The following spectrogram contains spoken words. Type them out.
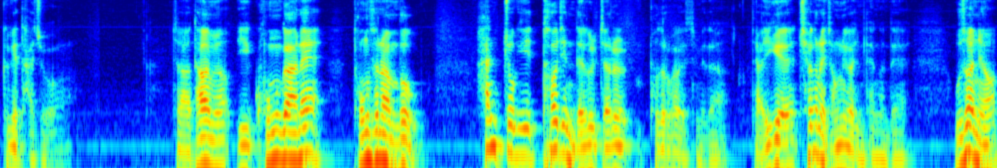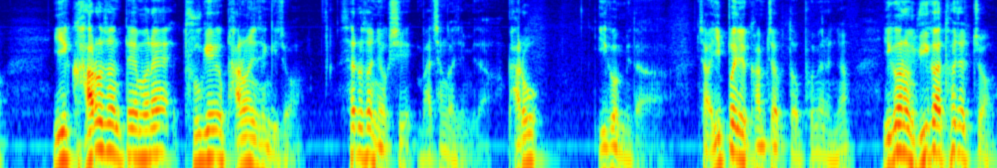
그게 다죠. 자, 다음은 이 공간의 동서남북 한쪽이 터진 네 글자를 보도록 하겠습니다. 자, 이게 최근에 정리가 좀 된 건데 우선요. 이 가로선 때문에 두 개의 반원이 생기죠. 세로선 역시 마찬가지입니다. 바로 이겁니다. 자, 입 벌릴 감자부터 보면은요. 이거는 위가 터졌죠.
